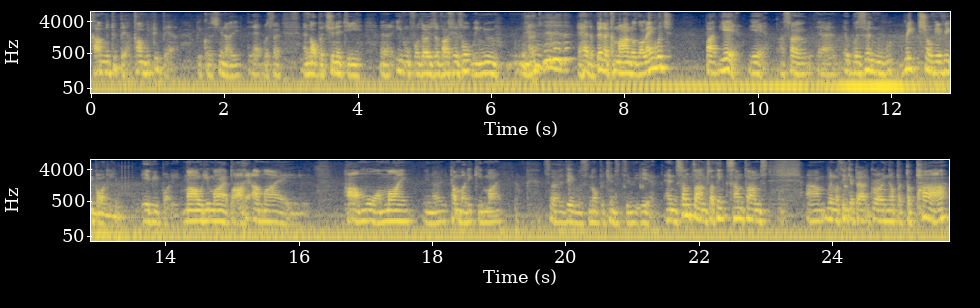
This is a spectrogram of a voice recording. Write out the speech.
ka mutu pēr, ka mutu pēr. Because, you know, that was a, an opportunity, uh, even for those of us who thought we knew, you know, had a better command of the language. But yeah, yeah. So uh, it was in reach of everybody, everybody. Māori mai, Pāhea mai, Hāmoa mai, you know, Tamariki mai. So there was an opportunity to, yeah. And sometimes, I think sometimes um, when I think about growing up at the PA,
